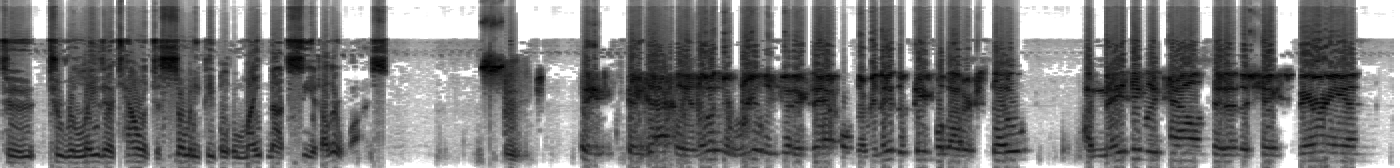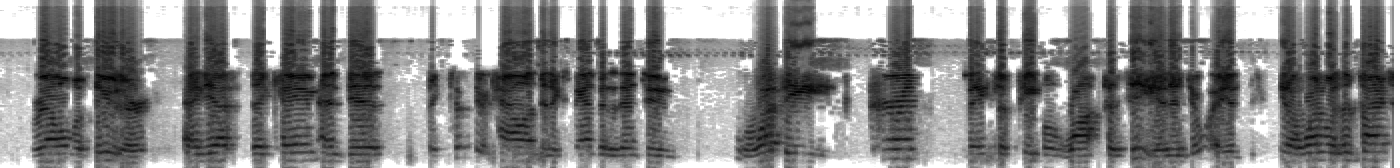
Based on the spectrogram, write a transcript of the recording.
to to relay their talent to so many people who might not see it otherwise. Exactly, and those are really good examples. I mean, these are people that are so amazingly talented in the Shakespearean realm of theater, and yet they came and did. They took their talent and expanded it into what the current base of people want to see and enjoy. And you know, one was in science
